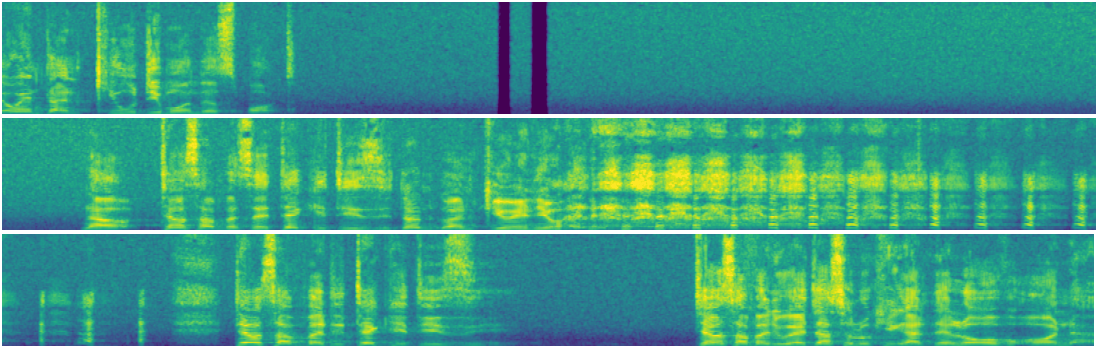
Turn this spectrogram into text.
They went and killed him on the spot. Now, tell somebody, say, take it easy. Don't go and kill anyone. tell somebody, take it easy. Tell somebody, we're just looking at the law of honor.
